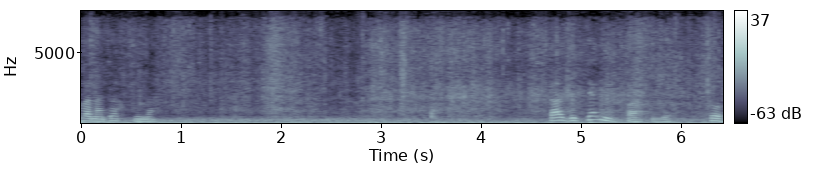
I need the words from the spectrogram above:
Toplanacak bunlar. Daha diken mi fasulye? Dur.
